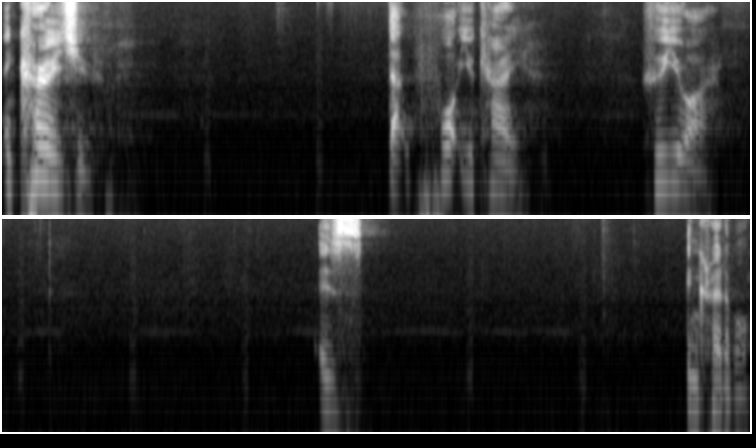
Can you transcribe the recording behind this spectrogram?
encourage you that what you carry, who you are, is incredible.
